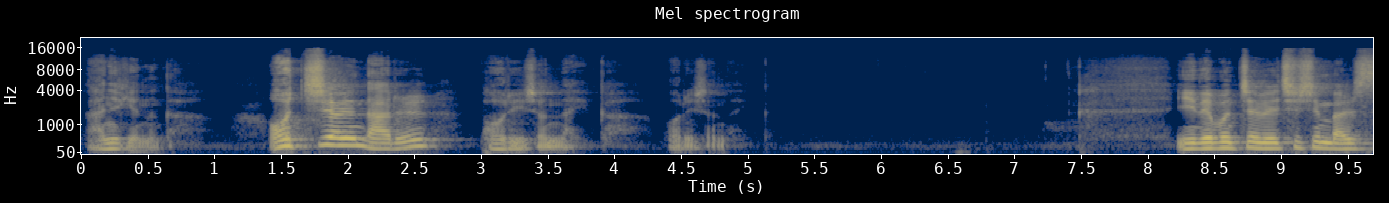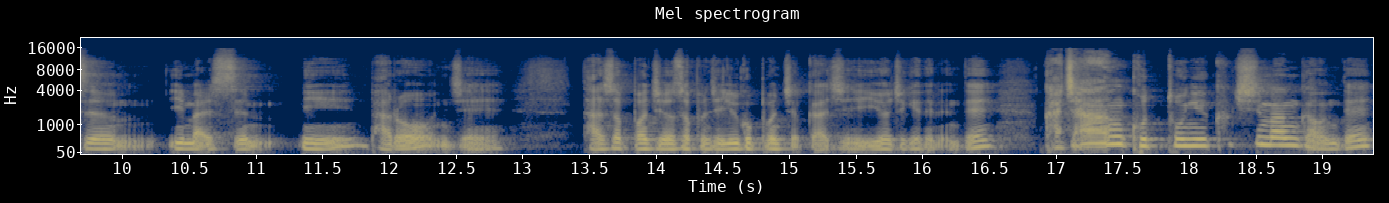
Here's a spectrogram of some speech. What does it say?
아니겠는가? 어찌하여 나를 버리셨나이까? 버리셨나이까? 이 네 번째 외치신 말씀, 이 말씀이 바로 이제 다섯 번째, 여섯 번째, 일곱 번째까지 이어지게 되는데 가장 고통이 극심한 가운데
